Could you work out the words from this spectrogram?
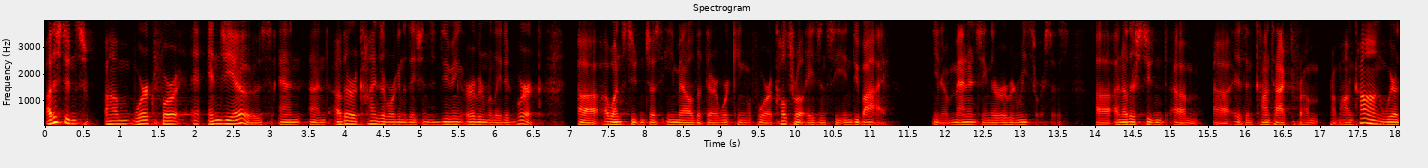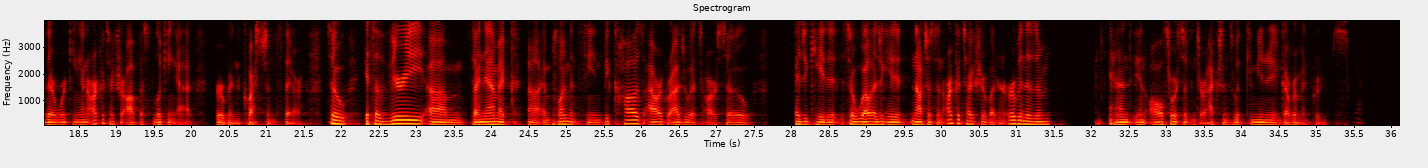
Other students um, work for NGOs and, and other kinds of organizations doing urban related work. Uh, one student just emailed that they're working for a cultural agency in Dubai you know, managing their urban resources. Uh, another student um, uh, is in contact from, from Hong Kong where they're working in an architecture office looking at urban questions there. So it's a very um, dynamic uh, employment scene because our graduates are so educated, so well educated, not just in architecture, but in urbanism and in all sorts of interactions with community and government groups.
